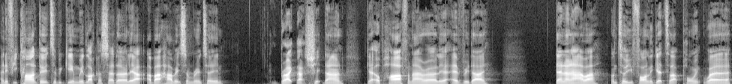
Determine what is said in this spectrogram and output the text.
And if you can't do it to begin with, like I said earlier about habits and routine, break that shit down. Get up half an hour earlier every day, then an hour until you finally get to that point where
